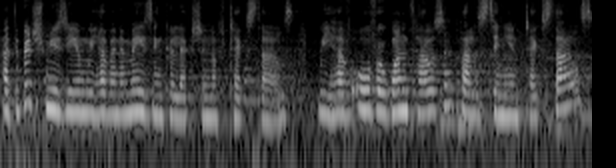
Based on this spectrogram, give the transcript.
At the British Museum, we have an amazing collection of textiles. We have over 1,000 Palestinian textiles,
